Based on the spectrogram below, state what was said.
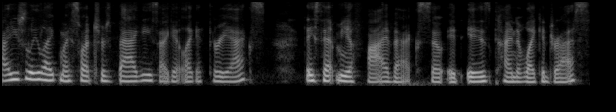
I usually like my sweatshirts baggy, so I get like a 3X. They sent me a 5X, so it is kind of like a dress.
